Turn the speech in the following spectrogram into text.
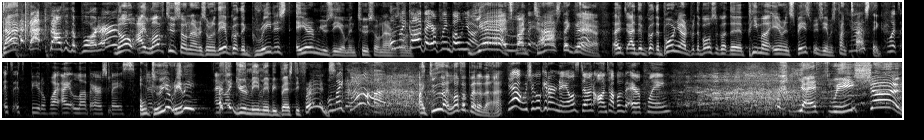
That. That's south of the border? No, I love Tucson, Arizona. They've got the greatest air museum in Tucson, Arizona. Oh my God, the airplane boneyard. Yeah, I it's love it. fantastic there. I, I- they've got the Boneyard, but they've also got the Pima Air and Space Museum. It's fantastic. Well, it's, it's, it's beautiful. I, I love aerospace. Oh, do you really? I I, like think you and me may be bestie friends. Oh my God. I do. I love a bit of that. Yeah, we should go get our nails done on top of the airplane. Yes, we should.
